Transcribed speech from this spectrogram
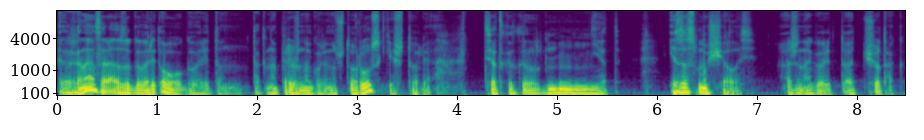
Жена сразу говорит, о, говорит он, так напряженно говорит, ну что, русский, что ли? Тетка сказала, нет. И засмущалась. А жена говорит, а что так?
